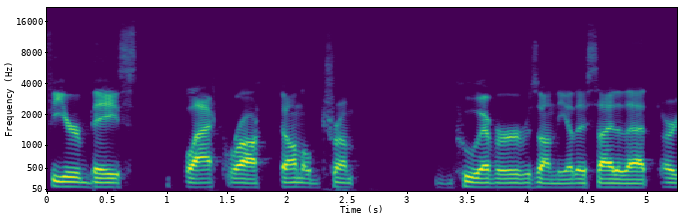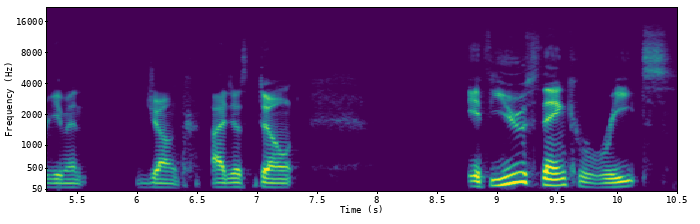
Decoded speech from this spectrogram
fear based BlackRock, Donald Trump, whoever was on the other side of that argument junk. I just don't. If you think REITs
